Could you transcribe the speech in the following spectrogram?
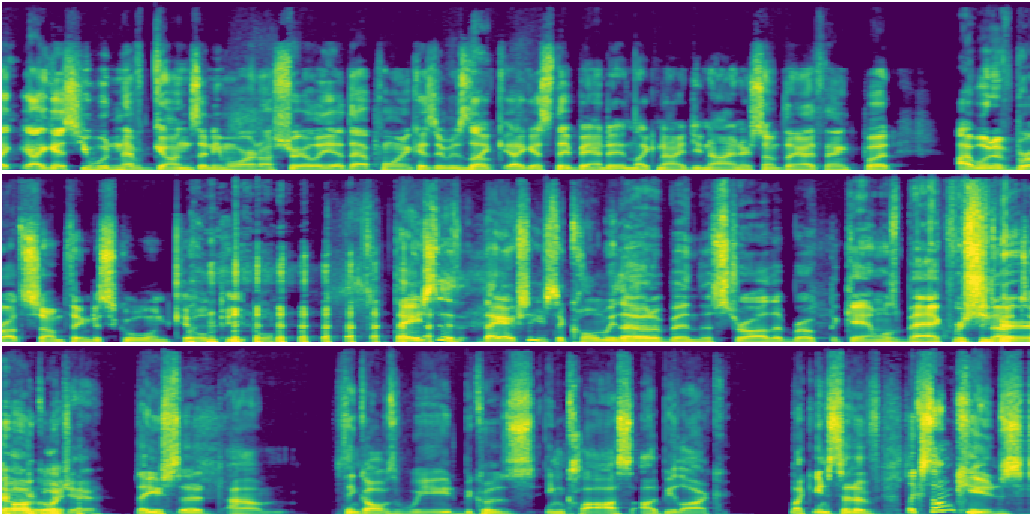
I, I guess you wouldn't have guns anymore in Australia at that point because it was like I guess they banned it in like '99 or something. I think, but I would have brought something to school and killed people. they used to, they actually used to call me That the, would have been the straw that broke the camel's back for sure. No, Oh totally. god, yeah. They used to um think I was weird because in class I'd be like like instead of like some kids,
